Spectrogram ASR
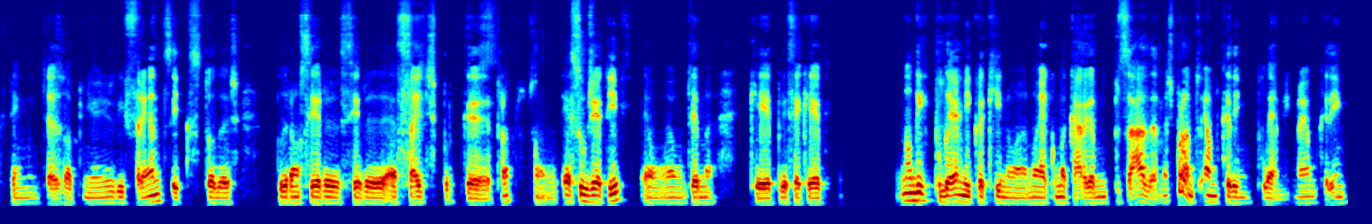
que tem muitas opiniões diferentes e que se todas poderão ser, ser aceites porque, pronto, são, é subjetivo, é um, é um tema que é, por isso é que é, não digo polémico aqui, não é, não é com uma carga muito pesada, mas pronto, é um bocadinho polémico, não é? Um bocadinho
